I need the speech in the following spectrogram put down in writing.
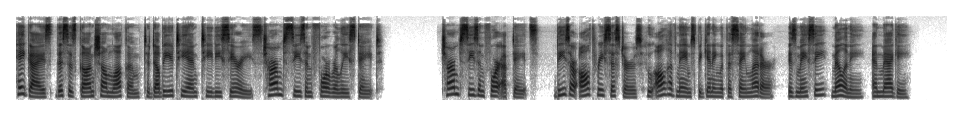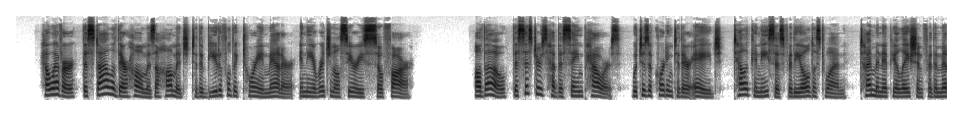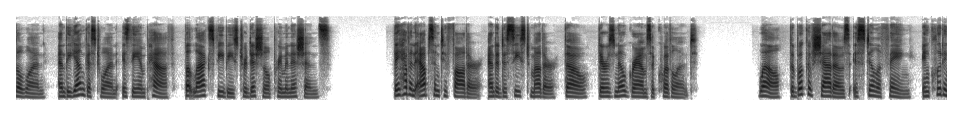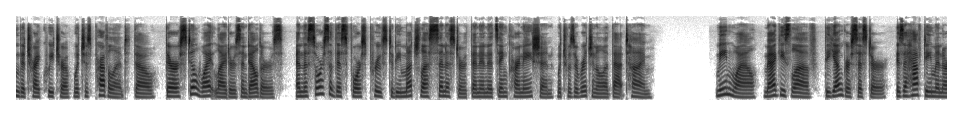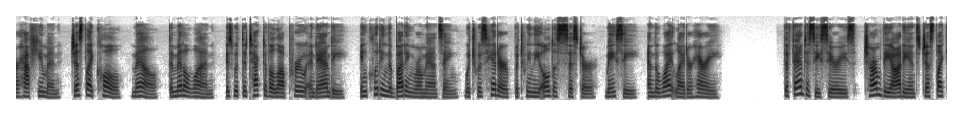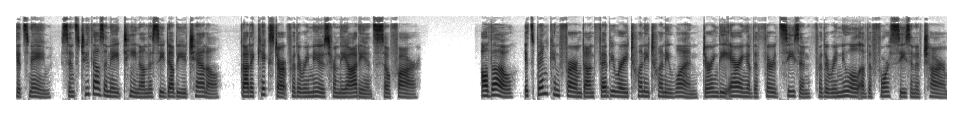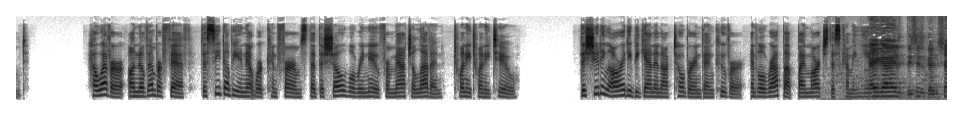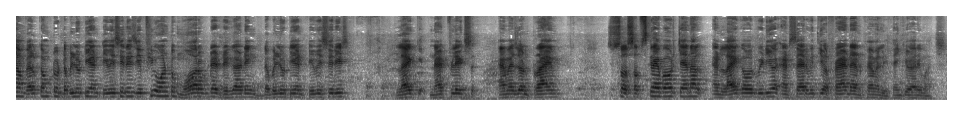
Hey guys, this is Gansham. Welcome to WTN TV series Charmed Season 4 release date. Charmed Season 4 updates. These are all three sisters who all have names beginning with the same letter is Macy, Melanie, and Maggie. However, the style of their home is a homage to the beautiful Victorian manor in the original series so far. Although, the sisters have the same powers, which is according to their age telekinesis for the oldest one, time manipulation for the middle one, and the youngest one is the empath, but lacks Phoebe's traditional premonitions. They have an absentee father and a deceased mother, though, there is no Grams equivalent. Well, the Book of Shadows is still a thing, including the Triquetra, which is prevalent, though, there are still White Lighters and Elders, and the source of this force proves to be much less sinister than in its incarnation, which was original at that time. Meanwhile, Maggie's love, the younger sister, is a half demon or half human, just like Cole, Mel, the middle one, is with Detective Ala Prue and Andy, including the budding romancing, which was hitter between the oldest sister, Macy, and the White Lighter Harry. The fantasy series, charmed the audience just like its name, since 2018 on the CW channel, got a kickstart for the renews from the audience so far. Although, it's been confirmed on February 2021 during the airing of the third season for the renewal of the fourth season of Charmed. However, on November 5, the CW network confirms that the show will renew for March 11, 2022. The shooting already began in October in Vancouver and will wrap up by March this coming year. Hey guys, this is Gansham. Welcome to WTN TV series. If you want to more update regarding WTN TV series like Netflix, Amazon Prime, so subscribe our channel and like our video and share with your friend and family. Thank you very much.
